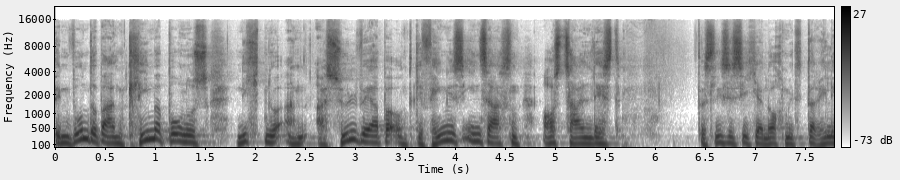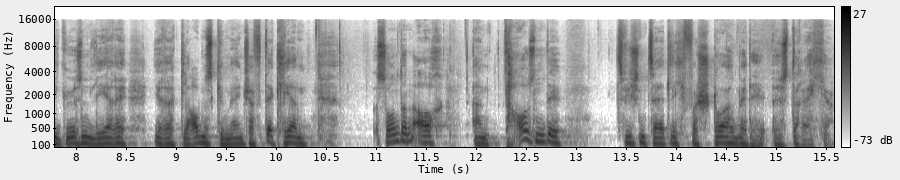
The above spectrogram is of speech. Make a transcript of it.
den wunderbaren Klimabonus nicht nur an Asylwerber und Gefängnisinsassen auszahlen lässt, das ließe sich ja noch mit der religiösen Lehre ihrer Glaubensgemeinschaft erklären, sondern auch an Tausende zwischenzeitlich verstorbene Österreicher.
